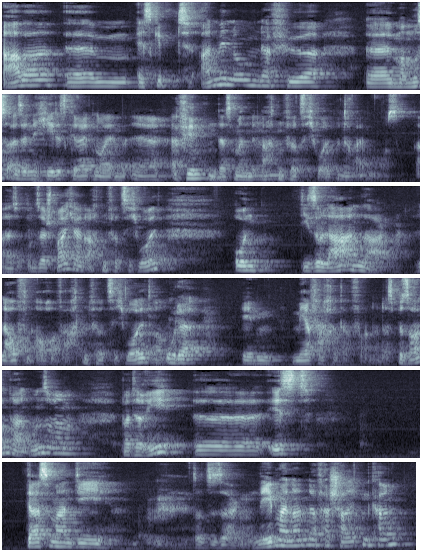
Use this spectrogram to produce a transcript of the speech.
aber ähm, es gibt Anwendungen dafür, äh, man muss also nicht jedes Gerät neu äh, erfinden, dass man mit 48 Volt betreiben muss. Also unser Speicher hat 48 Volt und die Solaranlagen laufen auch auf 48 Volt oder eben mehrfache davon. Und das Besondere an unserem Batterie äh, ist, dass man die sozusagen nebeneinander verschalten kann.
